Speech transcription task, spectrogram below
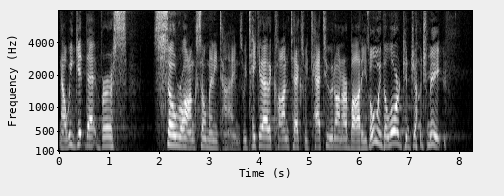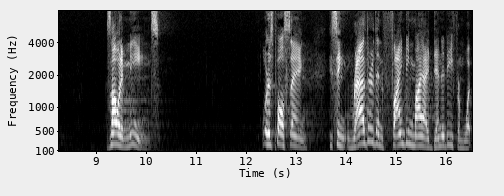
Now, we get that verse so wrong so many times. We take it out of context, we tattoo it on our bodies. Only the Lord can judge me. It's not what it means. What is Paul saying? He's saying, rather than finding my identity from what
